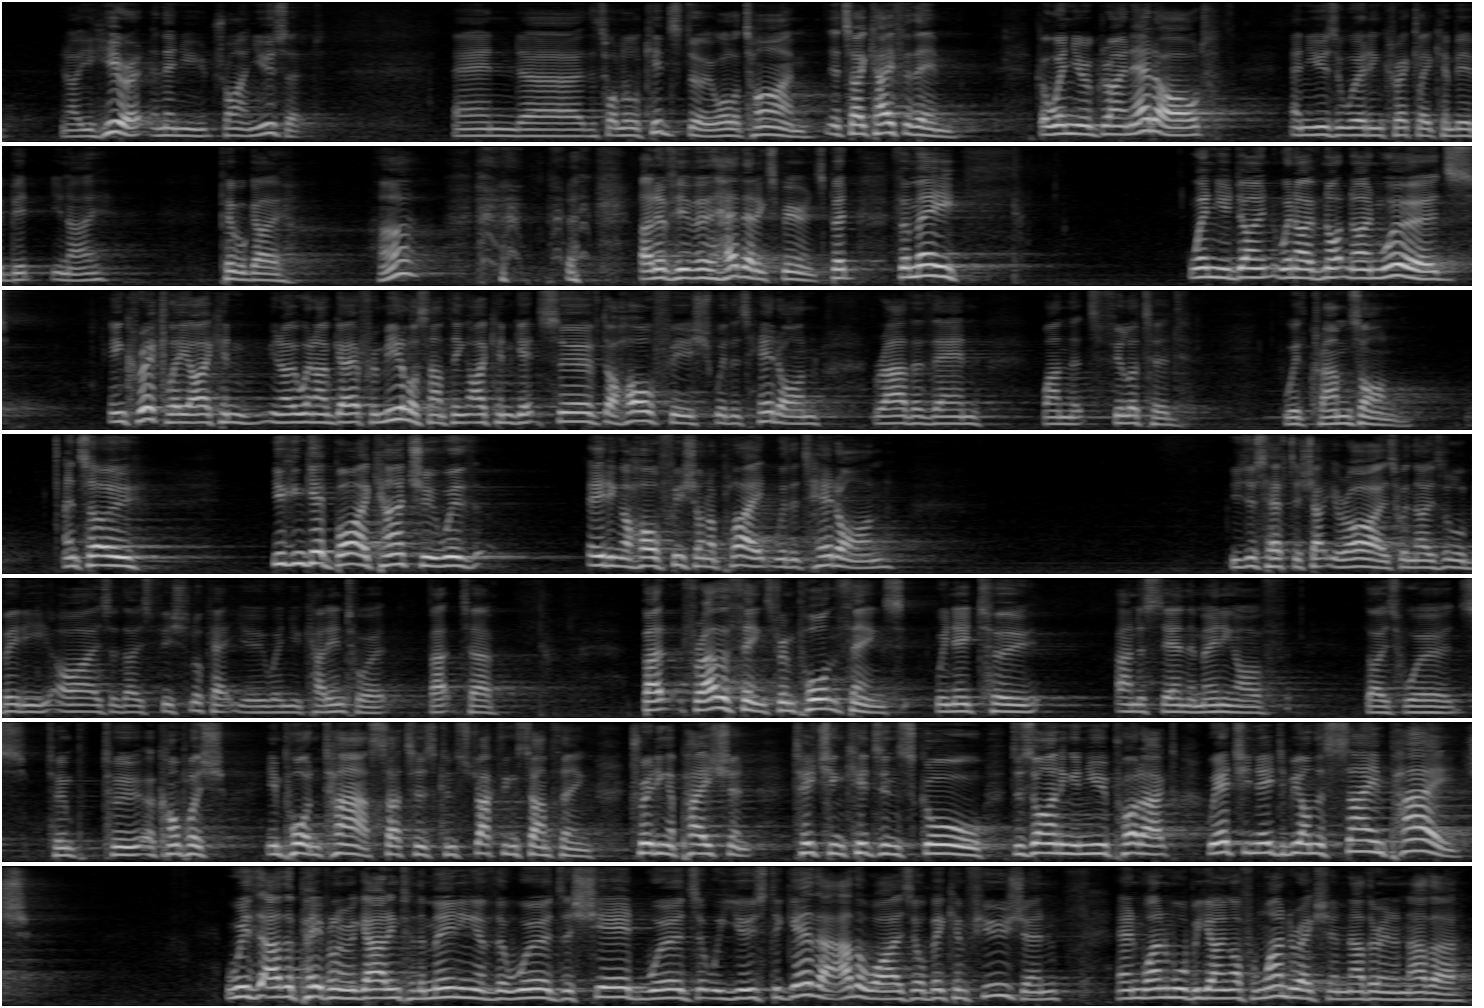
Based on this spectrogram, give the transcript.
You know, you hear it and then you try and use it. And uh, that's what little kids do all the time. It's okay for them. But when you're a grown adult and use a word incorrectly, it can be a bit, you know, people go, huh? I don't know if you've ever had that experience. But for me, when you don't, when I've not known words incorrectly, I can, you know, when I go out for a meal or something, I can get served a whole fish with its head on rather than one that's filleted with crumbs on. And so you can get by, can't you, with eating a whole fish on a plate with its head on, you just have to shut your eyes when those little beady eyes of those fish look at you when you cut into it. But, uh, but for other things, for important things, we need to understand the meaning of those words. To, to accomplish important tasks such as constructing something, treating a patient, teaching kids in school, designing a new product, we actually need to be on the same page with other people in regarding to the meaning of the words, the shared words that we use together. Otherwise, there'll be confusion, and one will be going off in one direction, another in another.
